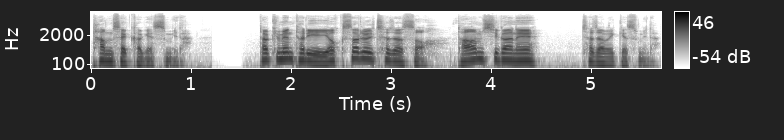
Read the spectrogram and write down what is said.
탐색하겠습니다. 다큐멘터리 역사를 찾아서 다음 시간에 찾아뵙겠습니다.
